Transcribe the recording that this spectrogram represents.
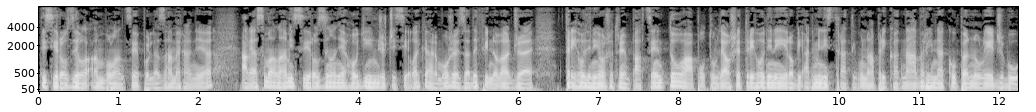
ty si rozdiel ambulancie podľa zamerania, ale ja som mal na mysli rozdelenie hodín, že či si lekár môže zadefinovať, že 3 hodiny ošetrujem pacientov a potom ďalšie 3 hodiny robí administratívu, napríklad návrhy na kúpenú liečbu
